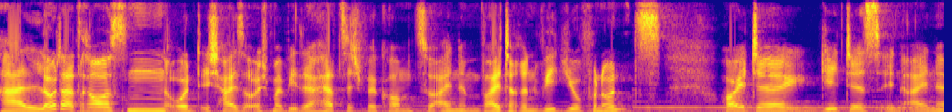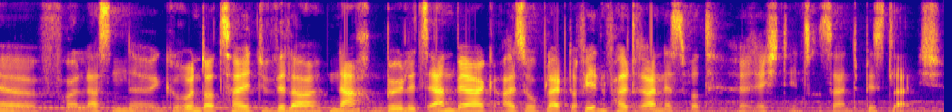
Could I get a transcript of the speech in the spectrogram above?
Hallo da draußen und ich heiße euch mal wieder herzlich willkommen zu einem weiteren Video von uns. Heute geht es in eine verlassene Gründerzeit-Villa nach Böhlitz-Ernberg, also bleibt auf jeden Fall dran, es wird recht interessant. Bis gleich.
